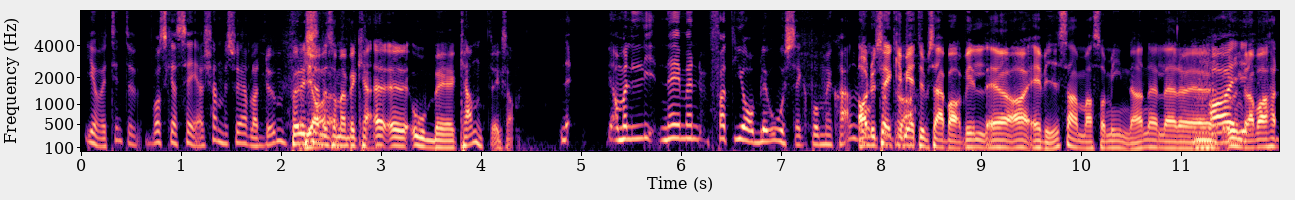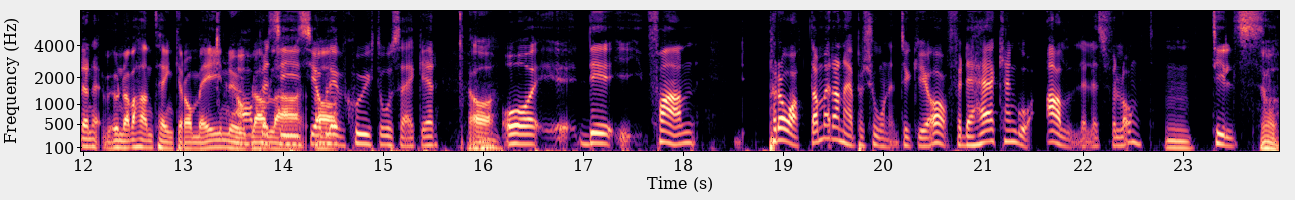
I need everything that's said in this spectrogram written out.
jag vet inte, vad ska jag säga? Jag känner mig så jävla dum. För det Ja. kändes som en beka- äh, obekant liksom Ja men, li- nej men för att jag blev osäker på mig själv Ja du också, tänker tror mer jag. typ såhär bara, vill, eh, ja, är vi samma som innan eller Mm. mm. Ja, undrar, vad, den, undrar vad han tänker om mig nu Ja bla bla precis, jag ja. blev sjukt osäker. Ja. Och eh, det, fan, prata med den här personen tycker jag, för det här kan gå alldeles för långt. mm. Tills Ja.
